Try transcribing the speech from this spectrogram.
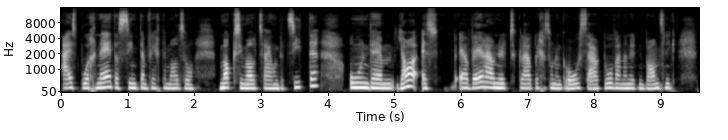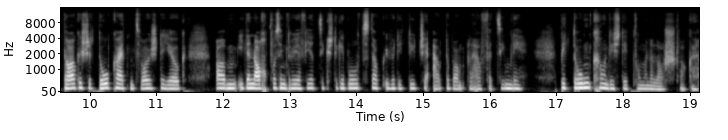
ein Buch nehmen, das sind dann vielleicht einmal so maximal 200 Seiten. Und ähm, ja, es er wäre auch nicht, glaube ich, so ein großer Autor, wenn er nicht einen wahnsinnig tragischen Tod hatte. Und zwar ist der Jörg ähm, in der Nacht von seinem 43. Geburtstag über die deutsche Autobahn gelaufen, ziemlich betrunken und ist dort von einem Lastwagen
